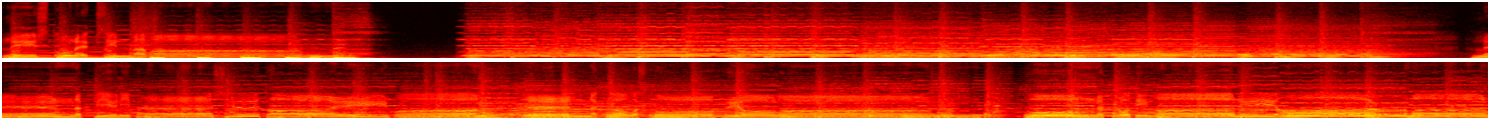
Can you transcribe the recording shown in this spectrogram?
niistuneksin mä vaan. Pieni pääsky taivaan, lennä kauas Pohjolaan. Tunnet kotimaani armaan,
